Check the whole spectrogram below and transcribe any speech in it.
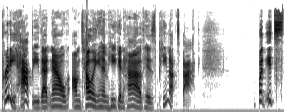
pretty happy that now I'm telling him he can have his peanuts back. But it's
